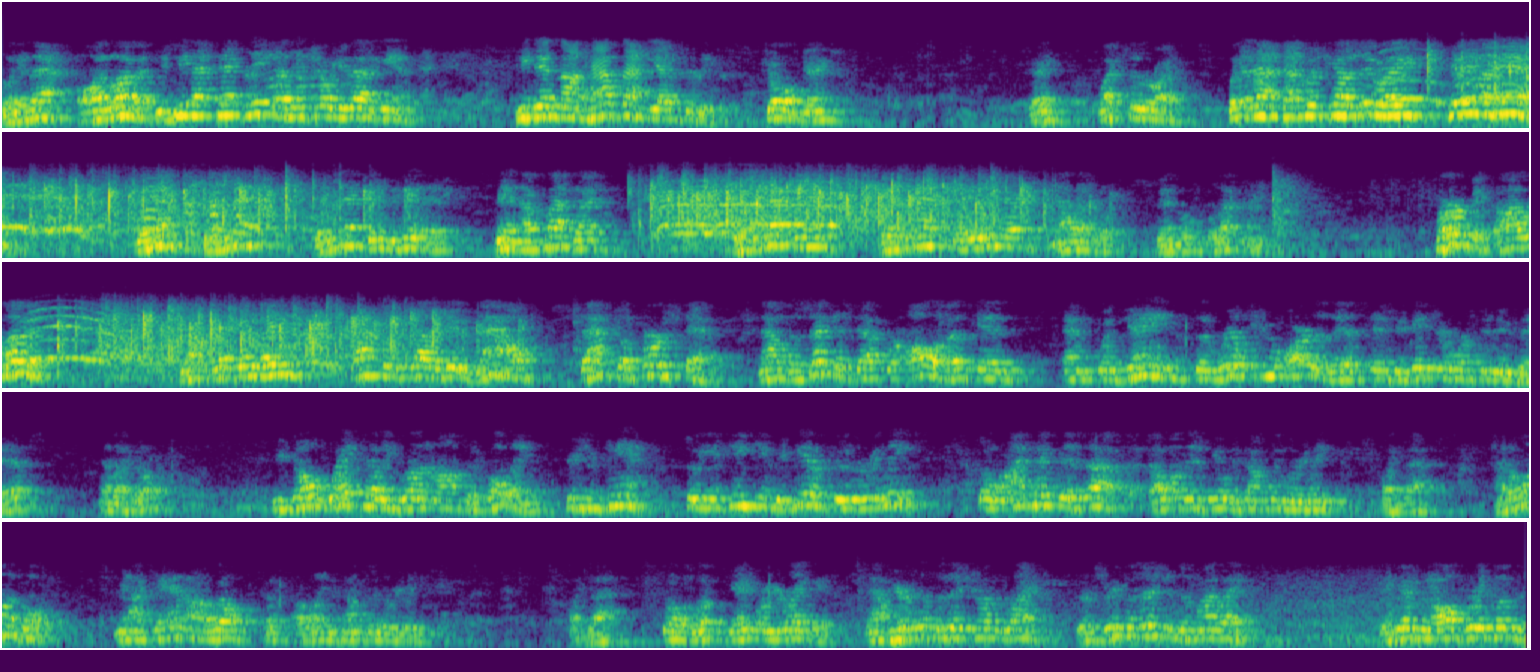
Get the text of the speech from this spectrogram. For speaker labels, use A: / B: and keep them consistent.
A: Look at that. Oh, I love it. You see that technique? I didn't show you that again. He did not have that yesterday. Show him, James. Okay? Flex to the right. Look at that. That's what you gotta do, ladies. Give him a hand. Bend. Bend the neck. Bend the neck. Now clap, guys. Bend the neck, James. Bend the neck. Stay in there. Now let go. Bend the, the left ring. Perfect. I love it. Yeah, good, ladies. That's what you gotta do. Now, that's the first step. Now, the second step for all of us is, and with James, the real true art of this is to get your horse to do this and let go. You don't wait till he's running off to pulling, because you can't. So you teach him to give through the release. So when I pick this up, I want this wheel to come to the release, like that. I don't wanna pull. I mean, I can, or I will, but I want it to come to the release. Like that. So look, Jay, where your leg is. Now, here's the position of the right. There's three positions of my leg. It gives me all three moves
